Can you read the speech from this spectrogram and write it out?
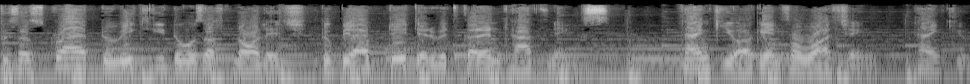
to subscribe to Weekly Dose of Knowledge to be updated with current happenings. Thank you again for watching. Thank you.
